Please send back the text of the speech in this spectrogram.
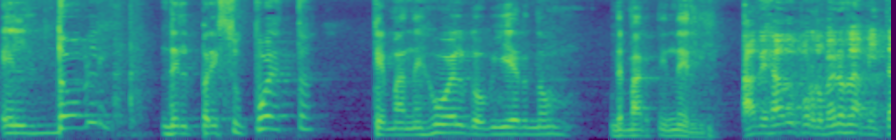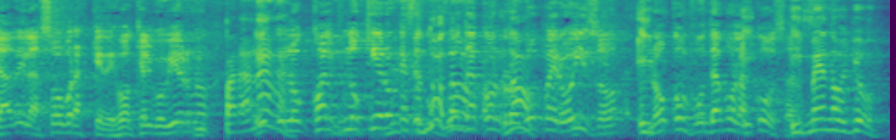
el doble del presupuesto que manejó el gobierno de Martinelli. Ha dejado por lo menos la mitad de las obras que dejó aquel gobierno. Para Eh, nada. lo cual no quiero que se confunda no, con no. robó pero hizo. Y- no confundamos las y- cosas. Y menos yo.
